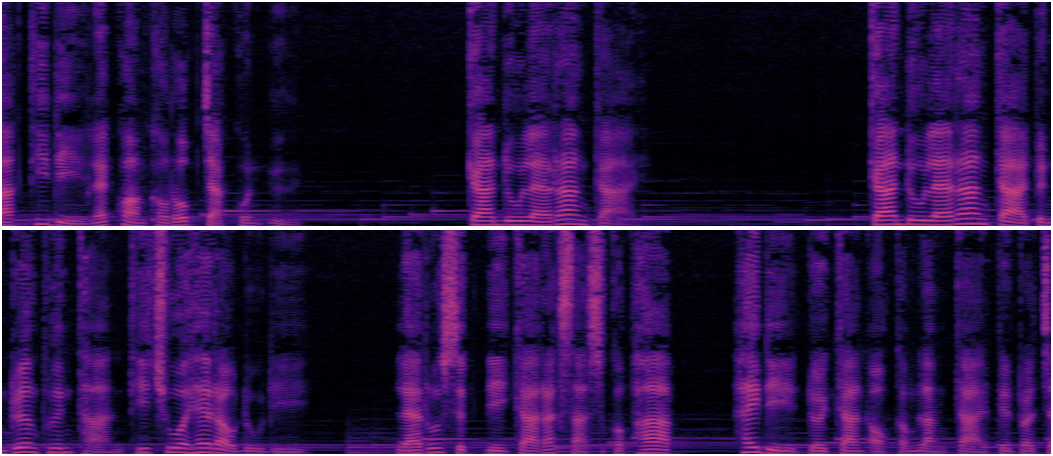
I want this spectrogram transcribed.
ลักษณ์ที่ดีและความเคารพจากคนอื่น การดูแลร่างกาย การดูแลร่างกายเป็นเรื่องพื้นฐานที่ช่วยให้เราดูดี และรู้สึกดีการรักษาสุขภาพ ให้ดีโดยการออกกำลังกายเป็นประจ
